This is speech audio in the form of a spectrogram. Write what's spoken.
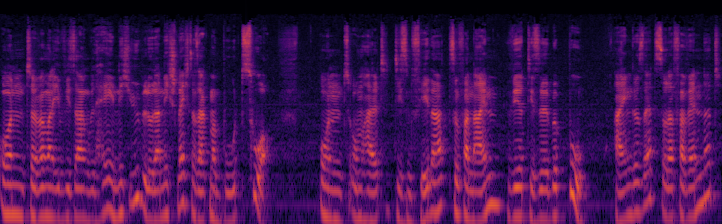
Und äh, wenn man irgendwie sagen will, hey, nicht übel oder nicht schlecht, dann sagt man 不错. Und um halt diesen Fehler zu verneinen, wird die Silbe bu eingesetzt oder verwendet,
